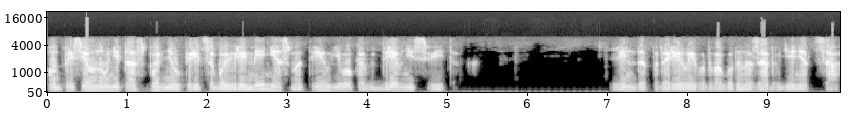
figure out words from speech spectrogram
Он присел на унитаз, поднял перед собой ремень и осмотрел его, как древний свиток. Линда подарила его два года назад в день отца.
